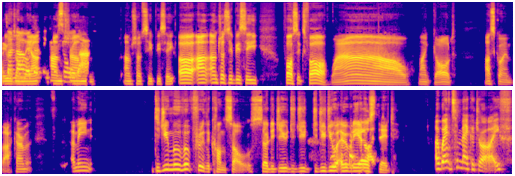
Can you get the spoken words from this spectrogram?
He was know, on the don't think I saw that. Amstrad. Amstrad CPC. Oh, Am- Amstrad CPC four six four. Wow, my God, that's going back. I remember. I mean, did you move up through the consoles? So did you? Did you? Did you do what everybody else did? I went to Mega Drive,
